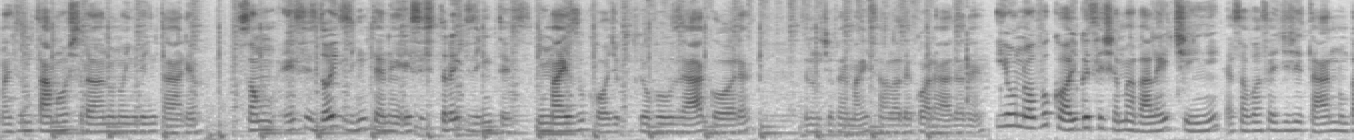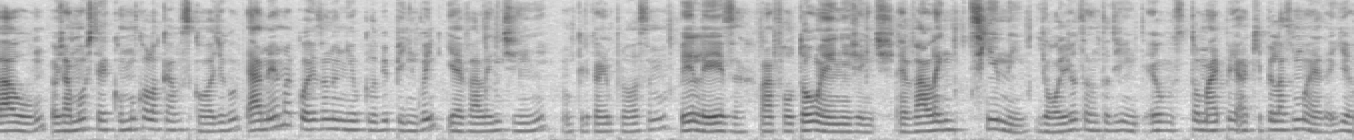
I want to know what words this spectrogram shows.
Mas não tá mostrando no inventário. São esses dois inter, né? Esses três inters e mais o código que eu vou usar agora se não tiver mais sala decorada, né? E o novo código se chama Valentine, é só você digitar no baú. Eu já mostrei como colocar os códigos. É a mesma coisa no New Club Penguin, e é Valentine. Vamos clicar em próximo. Beleza. Ah, faltou o N, gente. É Valentine. E olha o tanto de... Eu estou mais aqui pelas moedas. E ó,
